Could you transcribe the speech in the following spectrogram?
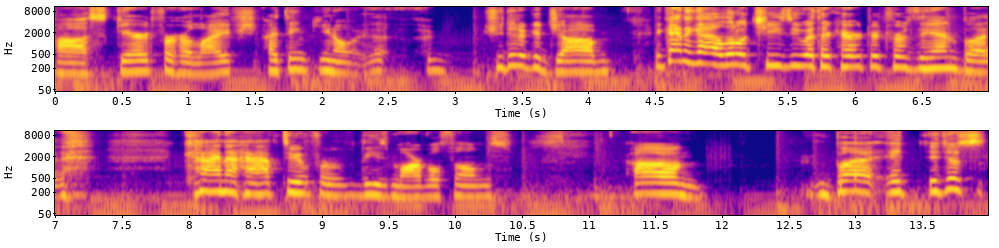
uh, scared for her life. I think you know uh, she did a good job. It kind of got a little cheesy with her character towards the end, but kind of have to for these Marvel films. Um, but it it just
